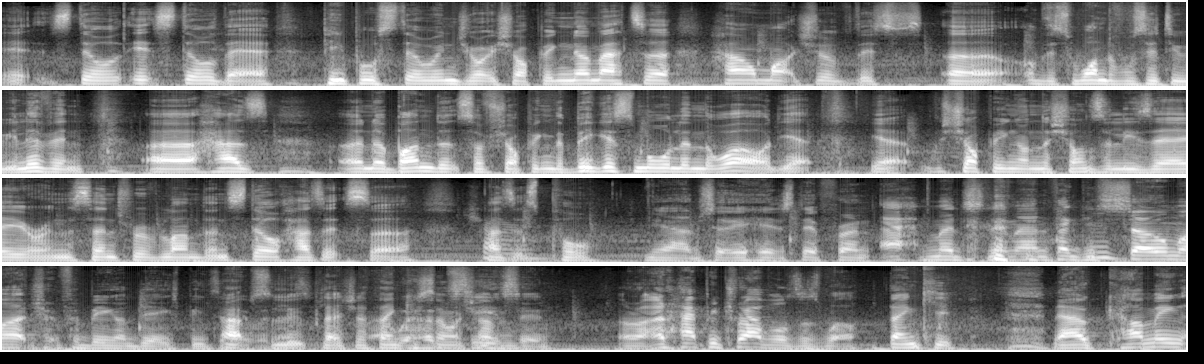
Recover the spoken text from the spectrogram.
it's still it's still there. People still enjoy shopping, no matter how much of this uh, of this wonderful city we live in uh, has an abundance of shopping. The biggest mall in the world, yet yeah, shopping on the Champs Elysees or in the centre of London still has its uh, has its pull. Yeah, absolutely. Hits different. Ahmed Soliman, thank you so much for being on DXB today. Absolute pleasure. Thank you so much. See you soon. All right, and happy travels as well. Thank you. Now, coming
